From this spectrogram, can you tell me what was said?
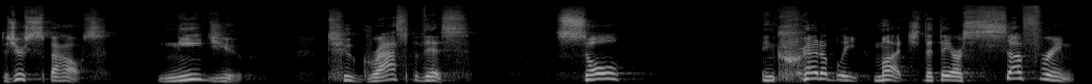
Does your spouse need you to grasp this so incredibly much that they are suffering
